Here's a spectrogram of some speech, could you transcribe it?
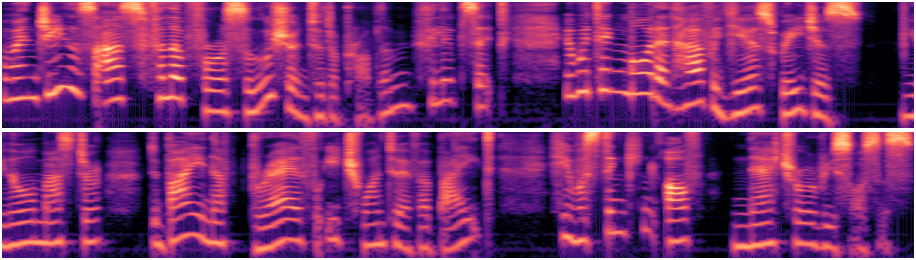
And when Jesus asked Philip for a solution to the problem, Philip said, It would take more than half a year's wages, you know, Master, to buy enough bread for each one to have a bite. He was thinking of natural resources.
